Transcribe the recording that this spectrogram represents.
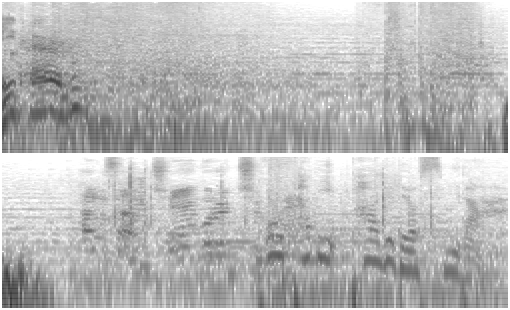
메이 타야 돼? 항상 최고를 치고 탑이 파괴되었습니다.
